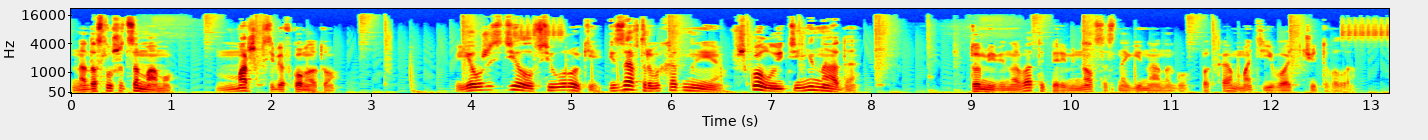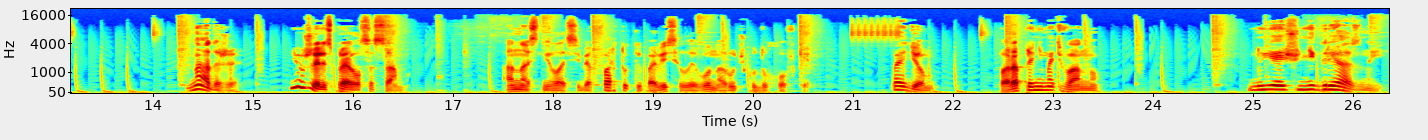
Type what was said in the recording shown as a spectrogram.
Надо слушаться маму. Марш к себе в комнату». «Я уже сделал все уроки, и завтра выходные. В школу идти не надо». Томми виновато переминался с ноги на ногу, пока мать его отчитывала. «Надо же! Неужели справился сам?» Она сняла с себя фартук и повесила его на ручку духовки. «Пойдем. Пора принимать ванну». «Но я еще не грязный».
